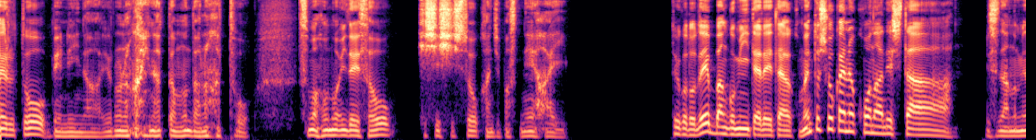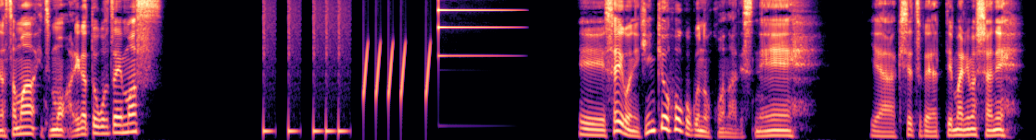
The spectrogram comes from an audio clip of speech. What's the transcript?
えると便利な世の中になったもんだなと、スマホの偉大さをひしひしと感じますね。はい。ということで番組にいただいたコメント紹介のコーナーでした。リスナーの皆様、いつもありがとうございます。えー最後に近況報告のコーナーですね。いやー、季節がやってまいりましたね。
